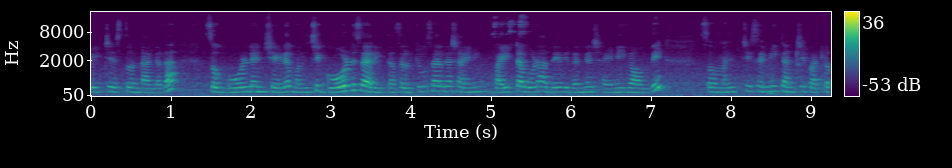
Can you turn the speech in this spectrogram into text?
వెయిట్ చేస్తుంటాం కదా. సో గోల్డెన్ షేడ్ మంచి గోల్డ్ శారీ అసలు చూసారుగా షైనింగ్ బయట కూడా అదే విధంగా షైనీగా ఉంది. సో మంచి సెమీ కంచి పట్టు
